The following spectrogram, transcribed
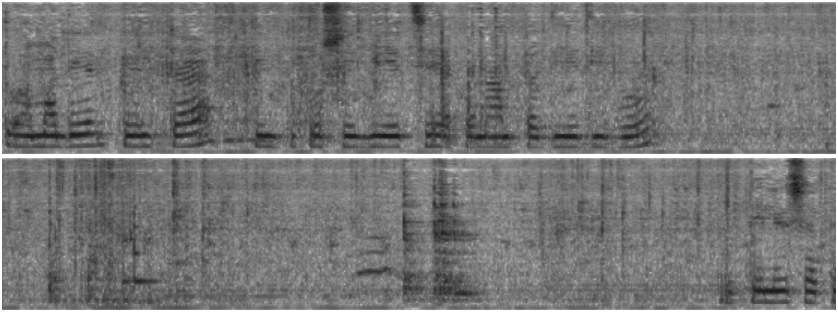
তো আমাদের তেলটা কিন্তু কষে গিয়েছে, এখন আমটা দিয়ে দিব। তেলের সাথে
